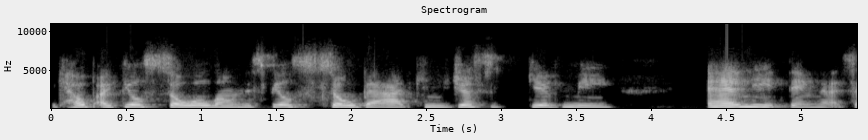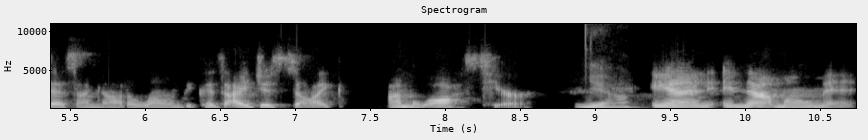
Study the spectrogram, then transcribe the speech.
like, help! I feel so alone. This feels so bad. Can you just give me anything that says I'm not alone? Because I just like I'm lost here." Yeah. And in that moment,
